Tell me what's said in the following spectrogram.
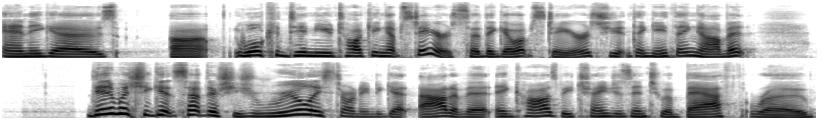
and he goes uh, we'll continue talking upstairs. So they go upstairs. She didn't think anything of it. Then when she gets up there, she's really starting to get out of it, and Cosby changes into a bathrobe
